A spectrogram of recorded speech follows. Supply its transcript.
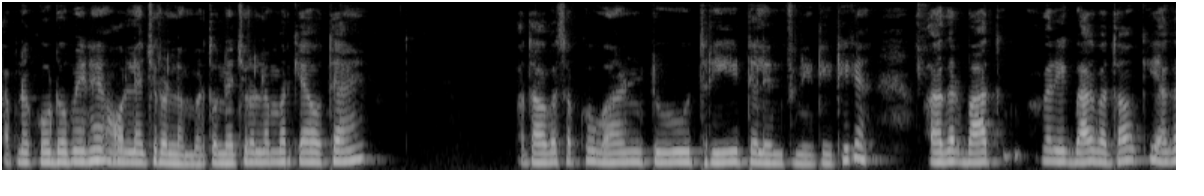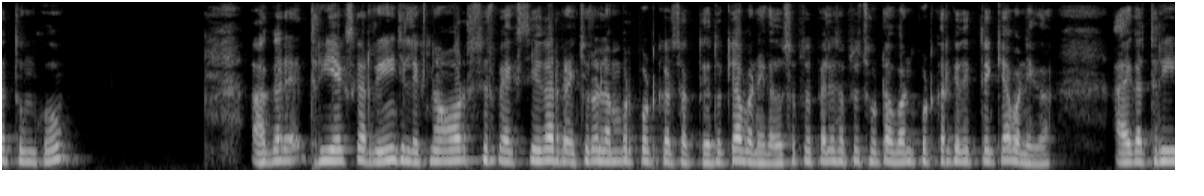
अपना कोडोमेन है ऑल नेचुरल नंबर तो नेचुरल नंबर क्या होता है? पता होगा सबको? One two three till infinity ठीक है? और अगर बात, अगर एक बात बताओ कि अगर तुमको, अगर थ्री एक्स का रेंज लिखना और सिर्फ़ एक्स की अगर नेचुरल नंबर पुट कर सकते हो तो क्या बनेगा? तो सबसे पहले सबसे छोटा वन पुट करके देखते हैं क्या बनेगा। आएगा थ्री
